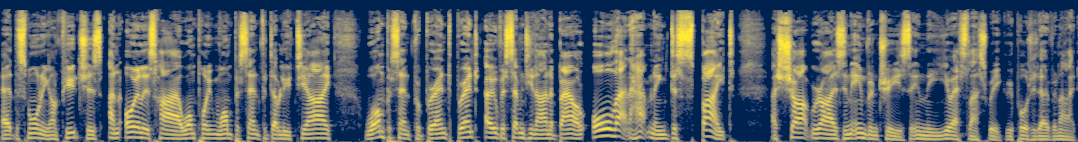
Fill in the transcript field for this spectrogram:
uh, this morning on futures. And oil is higher, 1.1% for WTI, 1% for Brent, Brent over 79 a barrel. All that happening despite a sharp rise in inventories in the US last week, reported overnight.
